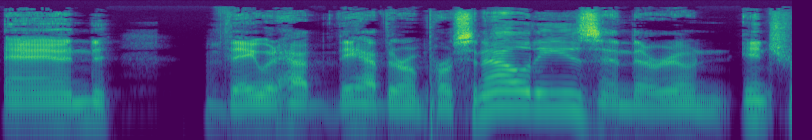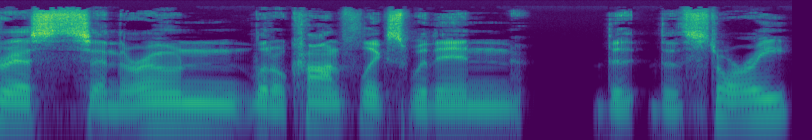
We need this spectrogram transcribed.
And they would have they have their own personalities and their own interests and their own little conflicts within the the story.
